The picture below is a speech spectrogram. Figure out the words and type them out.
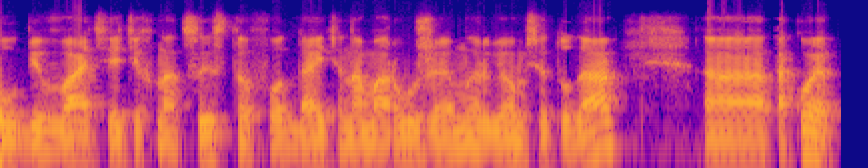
поубивать этих нацистов, вот дайте нам оружие, мы рвемся туда. А, такое,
